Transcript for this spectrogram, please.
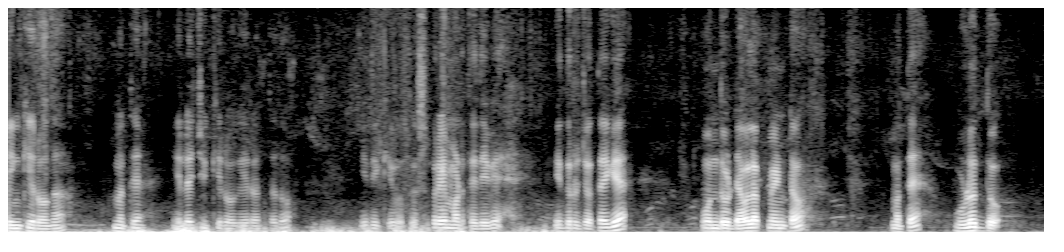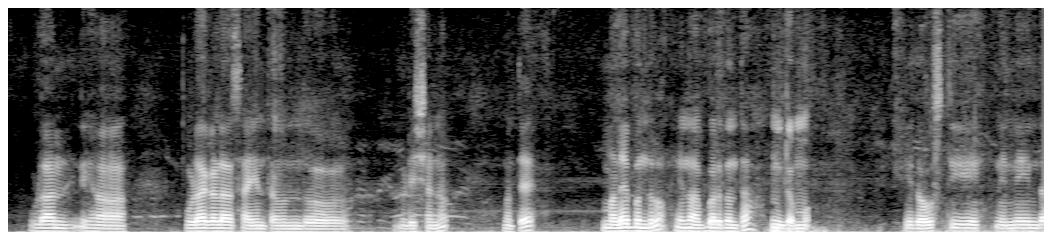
ಬೆಂಕಿ ರೋಗ ಮತ್ತು ಎಲೆ ಚುಕ್ಕಿ ರೋಗ ಇರೋಂಥದ್ದು ಇದಕ್ಕೆ ಇವತ್ತು ಸ್ಪ್ರೇ ಮಾಡ್ತಾಯಿದ್ದೀವಿ ಇದ್ರ ಜೊತೆಗೆ ಒಂದು ಡೆವಲಪ್ಮೆಂಟು ಮತ್ತು ಉಳಿದ್ದು ಹುಳ ಹುಳಗಳ ಸಾಯಂಥ ಒಂದು ಮೆಡಿಷನ್ನು. ಮತ್ತು ಮಳೆ ಬಂದರೂ ಏನೂ ಆಗಬಾರ್ದು ಅಂತ ಗಮ್ಮು ಇದು ಔಷಧಿ ನಿನ್ನೆಯಿಂದ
